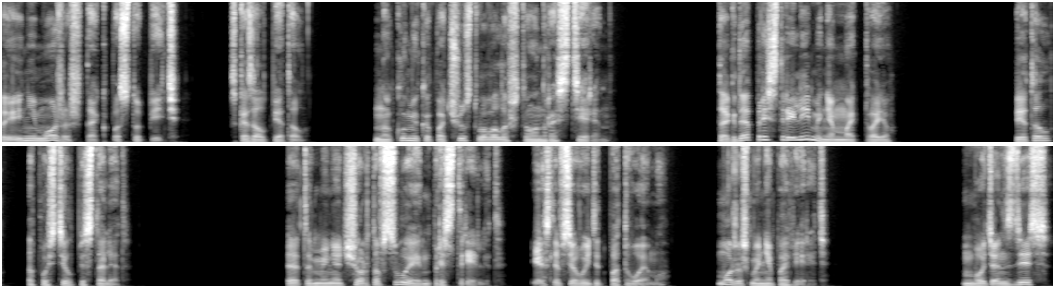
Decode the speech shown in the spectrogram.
«Ты не можешь так поступить», — сказал Петл. Но Кумика почувствовала, что он растерян. «Тогда пристрели меня, мать твою!» Петл опустил пистолет. «Это меня чертов Суэйн пристрелит, если все выйдет по-твоему. Можешь мне поверить». «Будь он здесь,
